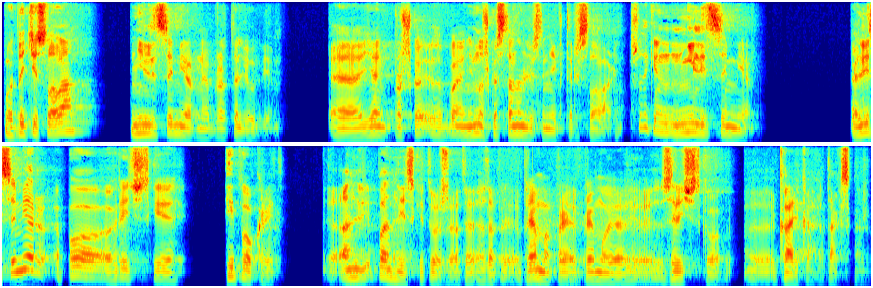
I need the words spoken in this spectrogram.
вот эти слова – нелицемерное братолюбие. Э, я немножко остановлюсь на некоторых словах. Что такое нелицемер? Лицемер по-гречески – гипокрит. По-английски тоже, это, это прямо прямое с греческого э, калька, так скажем.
